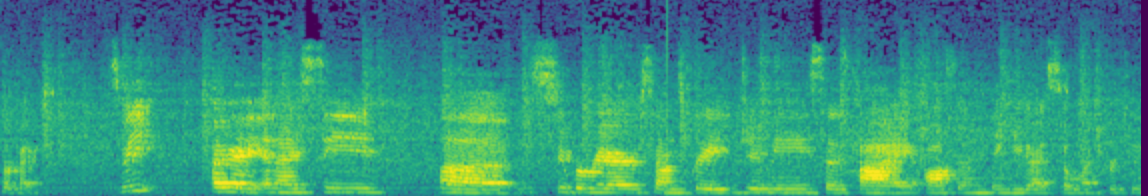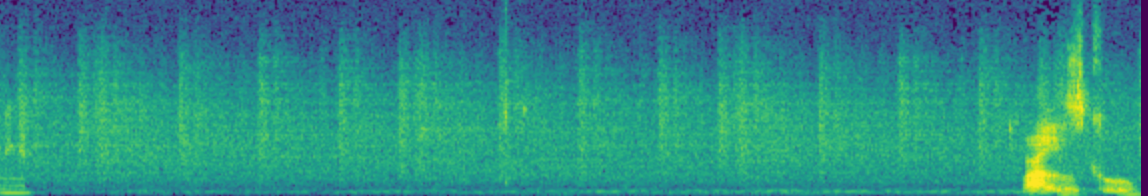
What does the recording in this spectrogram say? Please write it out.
Perfect. Sweet. Okay, and I see uh, super rare sounds great. Jimmy says hi. Awesome. Thank you guys so much for tuning in. Wow, this is cool.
